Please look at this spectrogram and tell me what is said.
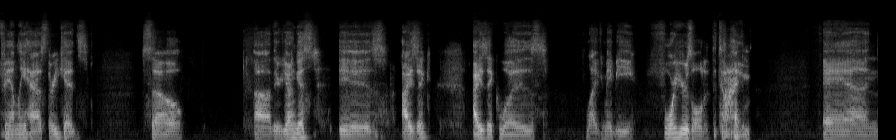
family has three kids. So uh, their youngest is Isaac. Isaac was like maybe four years old at the time. And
